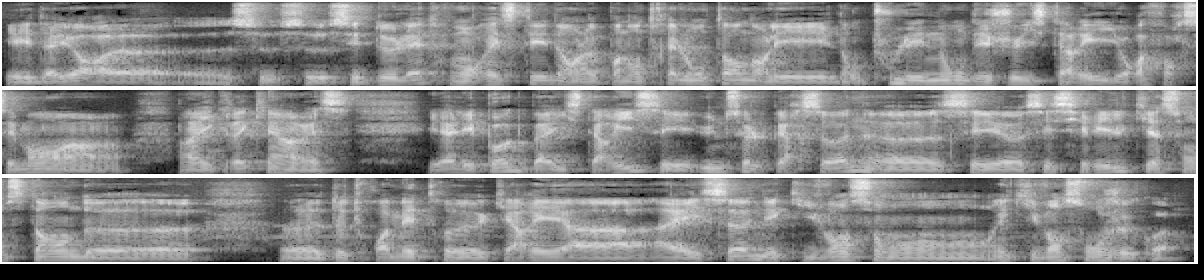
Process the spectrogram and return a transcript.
Et d'ailleurs, euh, ce, ce, ces deux lettres vont rester dans le, pendant très longtemps dans, les, dans tous les noms des jeux Istari. Il y aura forcément un, un Y et un S. Et à l'époque, bah, Istari, c'est une seule personne. Euh, c'est Cyril qui a son stand euh, de 3 mètres carrés à, à Essen et qui vend son et qui vend son jeu, quoi.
